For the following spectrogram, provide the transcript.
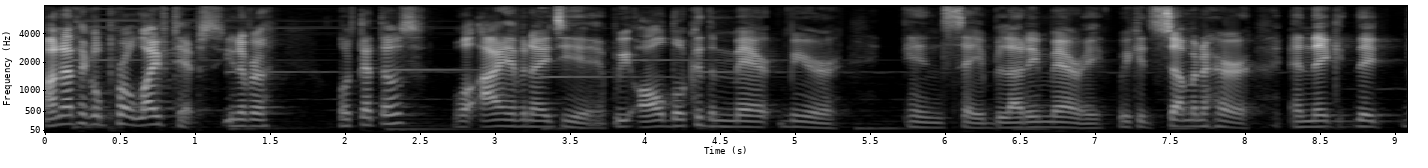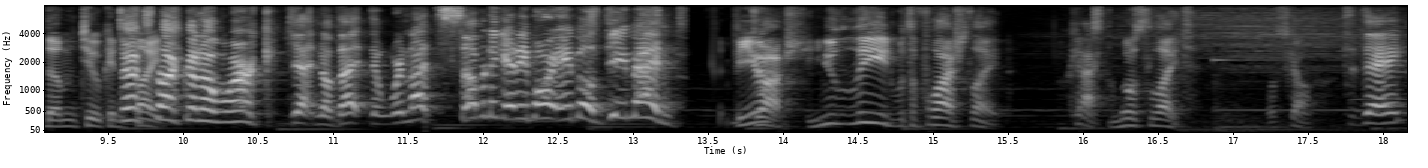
Unethical pro life tips. You never looked at those? Well, I have an idea. If we all look at the mar- mirror and say Bloody Mary, we could summon her, and they, they them two can That's fight. not gonna work. Yeah, no. That that- we're not summoning any more evil demons. If you- Josh, you lead with the flashlight. Okay, It's the most light. Let's go. Today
